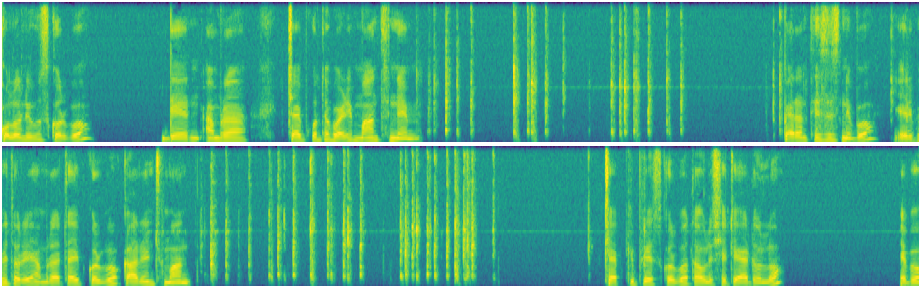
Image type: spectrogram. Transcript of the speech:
colon use করব। দেন আমরা টাইপ করতে পারি মান্থ নেম প্যারান্থিসিস নিব। এর ভিতরে আমরা টাইপ করব current month tab key press করব, তাহলে সেটি অ্যাড হলো। এবং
